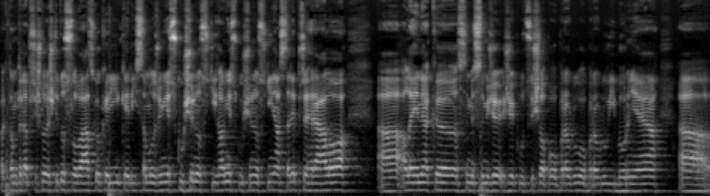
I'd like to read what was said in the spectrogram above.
Pak tam teda přišlo ještě to Slovácko, který, který samozřejmě zkušeností, hlavně zkušeností nás tady přehrálo a, a, ale jinak eh, si myslím, že, že kluci šla po opravdu, opravdu výborně, a, a,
